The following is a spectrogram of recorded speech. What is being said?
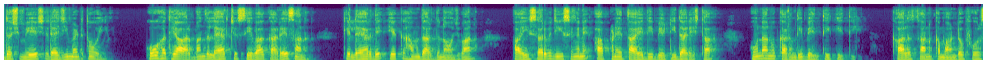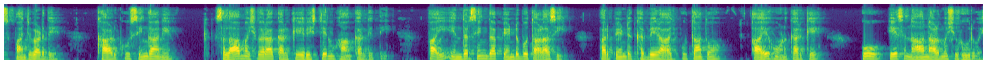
ਦਸ਼ਮੇਸ਼ ਰੈਜੀਮੈਂਟ ਤੋਂ ਹੋਈ ਉਹ ਹਥਿਆਰਬੰਦ ਲਹਿਰ 'ਚ ਸੇਵਾ ਕਰ ਰਹੇ ਸਨ ਕਿ ਲਹਿਰ ਦੇ ਇੱਕ ਹਮਦਰਦ ਨੌਜਵਾਨ ਭਾਈ ਸਰਬਜੀਤ ਸਿੰਘ ਨੇ ਆਪਣੇ ਤਾਏ ਦੀ ਬੇਟੀ ਦਾ ਰਿਸ਼ਤਾ ਉਹਨਾਂ ਨੂੰ ਕਰਨ ਦੀ ਬੇਨਤੀ ਕੀਤੀ ਖਾਲਿਸਤਾਨ ਕਮਾਂਡੋ ਫੋਰਸ ਪੰਜਵੜ ਦੇ ਖਾੜਕੂ ਸਿੰਘਾਂ ਨੇ ਸਲਾਹ مشورہ ਕਰਕੇ ਰਿਸ਼ਤੇ ਨੂੰ ਹਾਂ ਕਰ ਦਿੱਤੀ ਭਾਈ ਇੰਦਰ ਸਿੰਘ ਦਾ ਪਿੰਡ ਬੁਤਾਲਾ ਸੀ, ਪਰ ਪਿੰਡ ਖੱਬੇ ਰਾਜਪੂਤਾਂ ਤੋਂ ਆਏ ਹੋਣ ਕਰਕੇ ਉਹ ਇਸ ਨਾਂ ਨਾਲ ਮਸ਼ਹੂਰ ਹੋਏ।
